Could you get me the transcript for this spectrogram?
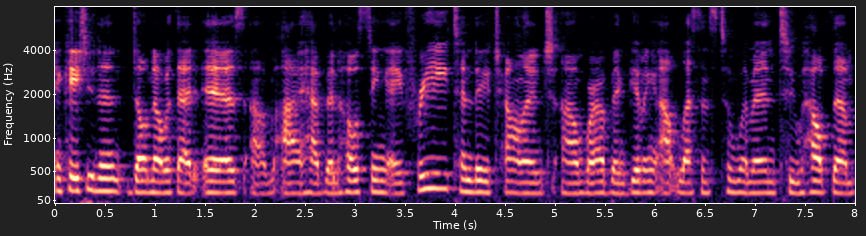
In case you didn't don't know what that is, um, I have been hosting a free 10 day challenge um, where I've been giving out lessons to women to help them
